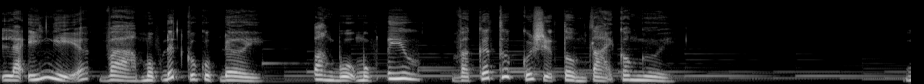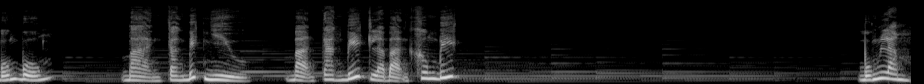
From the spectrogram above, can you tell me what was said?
là ý nghĩa và mục đích của cuộc đời, toàn bộ mục tiêu và kết thúc của sự tồn tại con người. 44 bạn càng biết nhiều, bạn càng biết là bạn không biết. 45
